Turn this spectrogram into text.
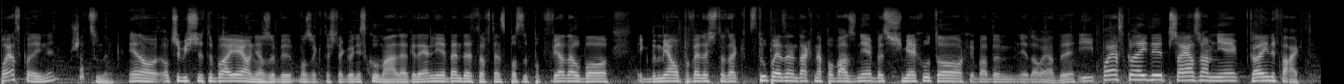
po raz kolejny szacunek. Nie no, oczywiście to była ironia, żeby może ktoś tego nie skuma, ale generalnie nie będę to w ten sposób opowiadał, bo jakbym miał opowiadać to tak w 100% na poważnie, bez śmiechu, to chyba bym nie dał rady. I po raz kolejny przeraża mnie kolejny fakt.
